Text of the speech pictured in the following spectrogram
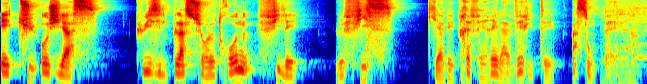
et tue Ogias, puis il place sur le trône Philée, le fils qui avait préféré la vérité à son père.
